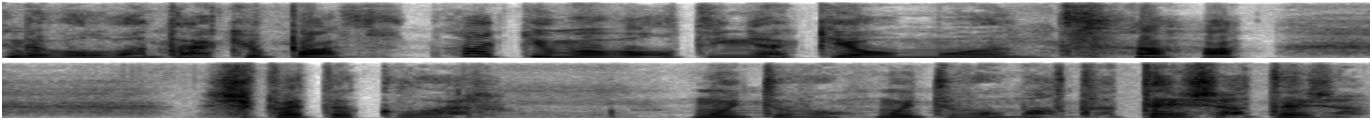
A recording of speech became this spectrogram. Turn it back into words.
Ainda vou levantar aqui o passo. Há aqui uma voltinha aqui ao monte. Espetacular. Muito bom, muito bom, malta. Até já, até já.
